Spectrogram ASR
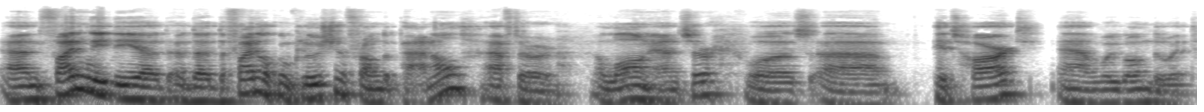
And finally, the, uh, the, the final conclusion from the panel, after a long answer, was uh, it's hard and we won't do it.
